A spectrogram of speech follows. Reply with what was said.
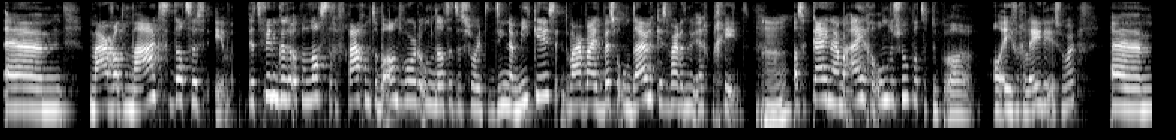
Ehm, maar wat maakt dat ze. Dit vind ik dus ook een lastige vraag om te beantwoorden, omdat het een soort dynamiek is, waarbij het best wel onduidelijk is waar dat nu echt begint. Mhm. Als ik kijk naar mijn eigen onderzoek, wat natuurlijk al, al even geleden is hoor, ehm,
